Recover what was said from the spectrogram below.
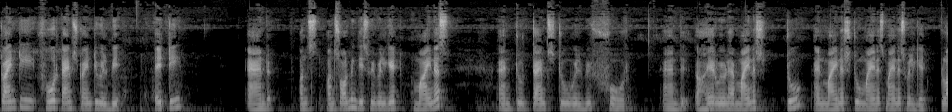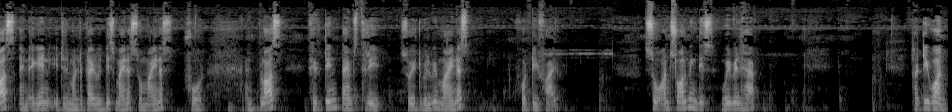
24 times 20 will be 80 and on, on solving this we will get minus. And 2 times 2 will be 4 and here we will have minus 2 and minus 2 minus minus will get plus. And again it is multiplied with this minus. So minus 4 and plus 15 times 3 so it will be minus 45 so on solving this we will have 31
